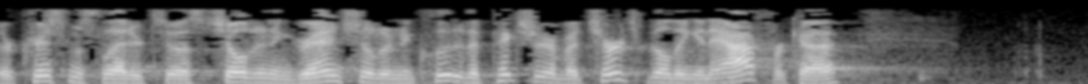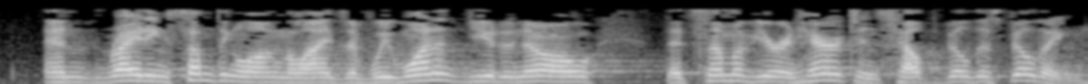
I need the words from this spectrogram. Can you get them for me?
their Christmas letter to us, children and grandchildren, included a picture of a church building in Africa and writing something along the lines of, We wanted you to know that some of your inheritance helped build this building.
